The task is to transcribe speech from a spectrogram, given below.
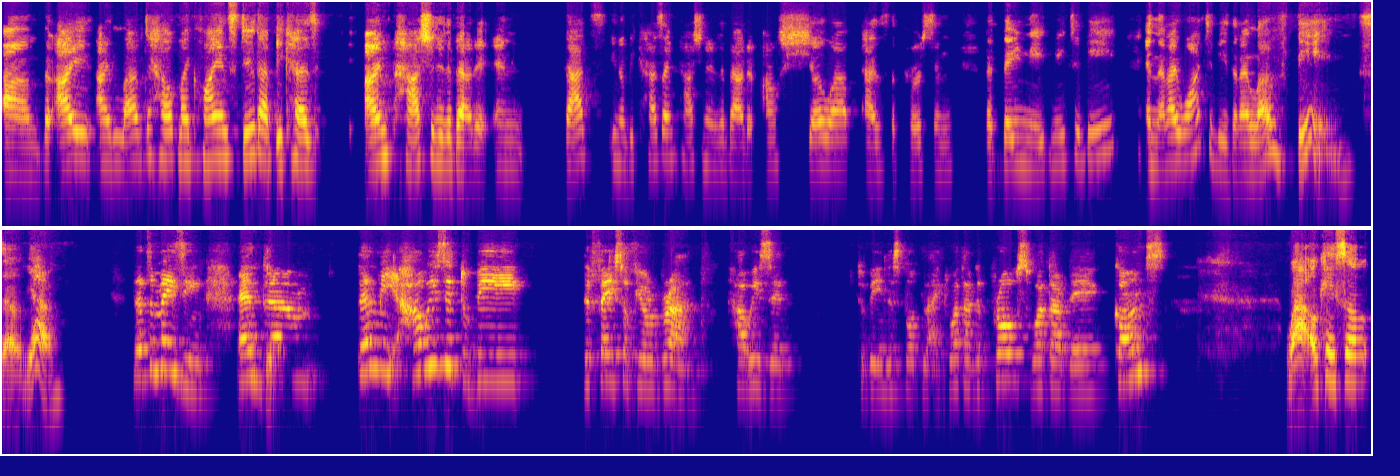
Um, but i i love to help my clients do that because i'm passionate about it and that's you know because i'm passionate about it i'll show up as the person that they need me to be and that i want to be that i love being. So yeah. That's amazing. And um, tell me how is it to be the face of your brand? How is it to be in the spotlight? What are the pros? What are the cons? Wow. Okay. So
